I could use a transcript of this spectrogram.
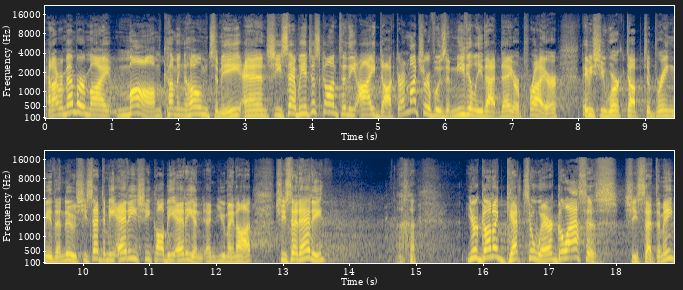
and I remember my mom coming home to me, and she said, We had just gone to the eye doctor. I'm not sure if it was immediately that day or prior. Maybe she worked up to bring me the news. She said to me, Eddie, she called me Eddie, and, and you may not. She said, Eddie, you're gonna get to wear glasses, she said to me.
